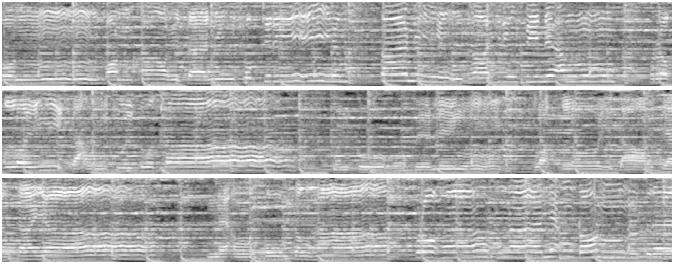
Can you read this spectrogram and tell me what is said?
ប្រពន្ធបន់ឲ្យតែនាងឈប់ច្រៀងតែនាងថាច្រៀងពីអ្នករកលុយកាំងជួយគ្រួសារមិនគួរពេលនាងផ្លោះធ្លោយដោយទាំងកាយាអ្នកភូមិសង្ហាប្រហាស្នេហ៍អ្នកដនត្រី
